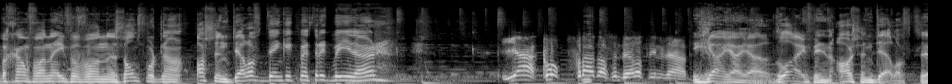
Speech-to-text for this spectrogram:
we gaan van even van Zandvoort naar Assen-Delft, denk ik, Patrick. Ben je daar? Ja, klopt. Vanuit Assendelft inderdaad. Ja, ja, ja. Live in Assen-Delft. Eh,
